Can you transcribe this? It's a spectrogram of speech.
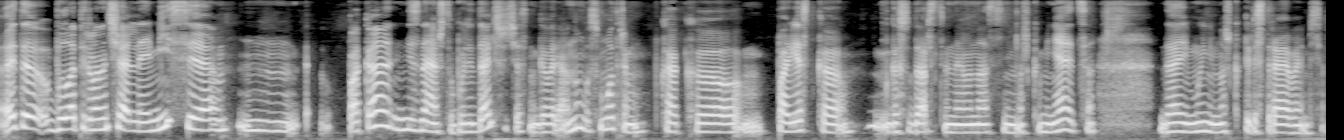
Это была первоначальная миссия. Пока не знаю, что будет дальше, честно говоря. Ну, мы смотрим, как э, повестка государственная у нас немножко меняется, да, и мы немножко перестраиваемся.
